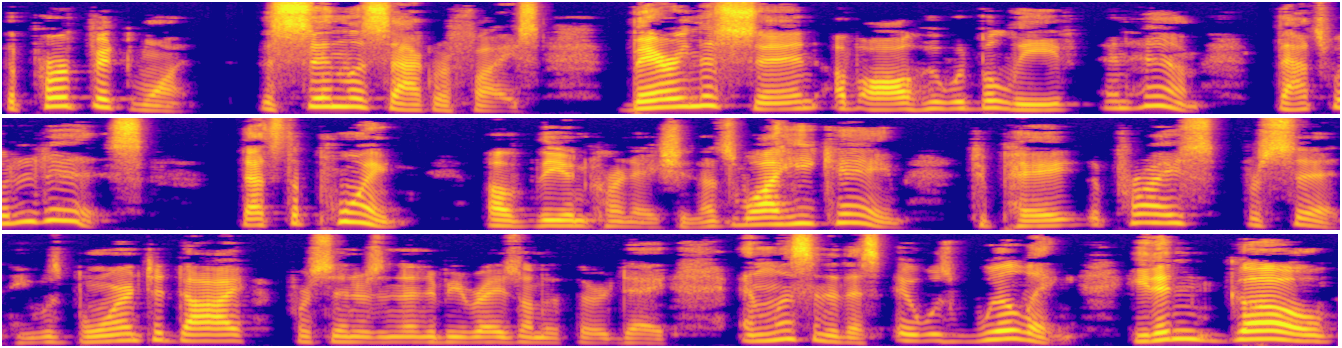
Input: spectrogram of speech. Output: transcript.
the perfect one, the sinless sacrifice, bearing the sin of all who would believe in him. That's what it is. That's the point of the incarnation. That's why he came to pay the price for sin. He was born to die for sinners and then to be raised on the third day. And listen to this. It was willing. He didn't go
